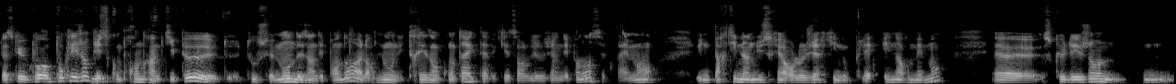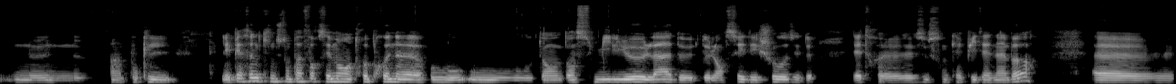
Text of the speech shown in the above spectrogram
Parce que pour, pour, que les gens puissent comprendre un petit peu tout ce monde des indépendants, alors nous on est très en contact avec les horlogers indépendants, c'est vraiment une partie de l'industrie horlogère qui nous plaît énormément. Euh, ce que les gens ne, enfin, pour que les personnes qui ne sont pas forcément entrepreneurs ou, dans, dans, ce milieu-là de, de, lancer des choses et d'être euh, son capitaine à bord, euh,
